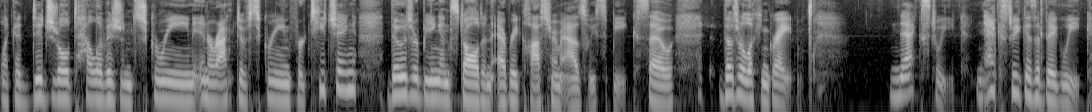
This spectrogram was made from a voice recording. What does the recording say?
like a digital television screen, interactive screen for teaching. Those are being installed in every classroom as we speak. So those are looking great. Next week, next week is a big week.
